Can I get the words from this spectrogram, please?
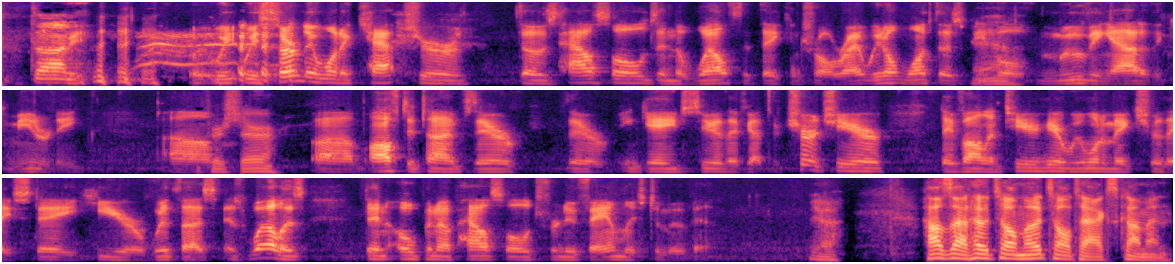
Done. we, we certainly want to capture those households and the wealth that they control. Right? We don't want those Yeah. people moving out of the community. Um, For sure. um, oftentimes they're they're engaged here. They've got their church here. They volunteer here. We want to make sure they stay here with us, as well as then open up households for new families to move in. Yeah. How's that hotel motel tax coming?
